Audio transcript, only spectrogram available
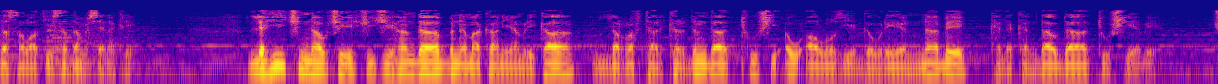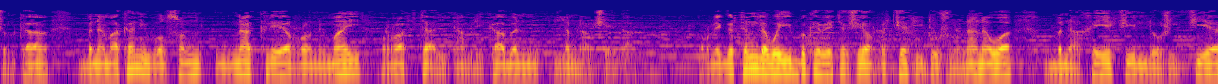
دەسەڵاتی سەدام حسێن ئەکرێ. لە هیچ ناوچەیەکی جیهاندا بنەماکانی ئەمریکا لە ڕەفتارکردندا تووشی ئەو ئاڵۆزییە گەورەیە نابێ کە لە کەنداودا تووشییە بێ. چونکە بنەماکانی وڵسن ناکرێ ڕۆنمای ڕەفتاری ئەمریکا بن لەم ناوچەیەدا. ڕێگرتن لەوەی بکەوێتە ژێر ڕکێفی دوژمنانەوە بناخەیەکی لۆژیکیە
